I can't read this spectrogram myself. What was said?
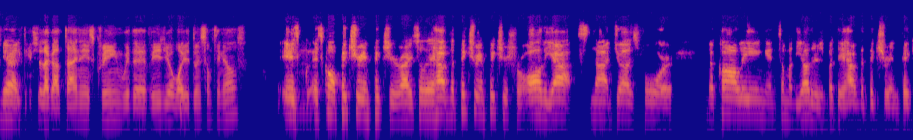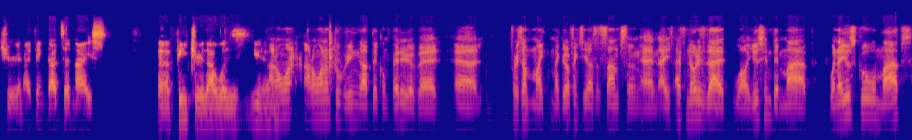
Yeah. It gives you like a tiny screen with the video while you're doing something else. It's Mhm. it's called picture in picture, right? So they have the picture in pictures for all the apps, not just for the calling and some of the others, but they have the picture in picture, and I think that's a nice uh, feature that was, you know. I don't want I don't want them to bring up the competitor, but uh, for example, my, my girlfriend she has a Samsung, and I, I've noticed that while using the map, when I use Google Maps,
